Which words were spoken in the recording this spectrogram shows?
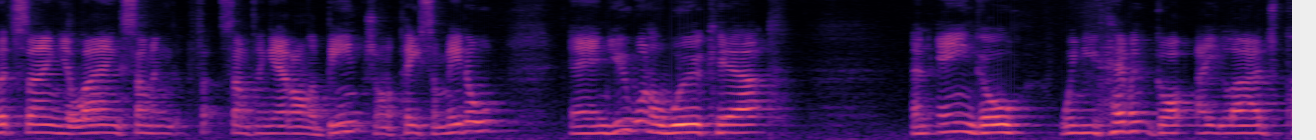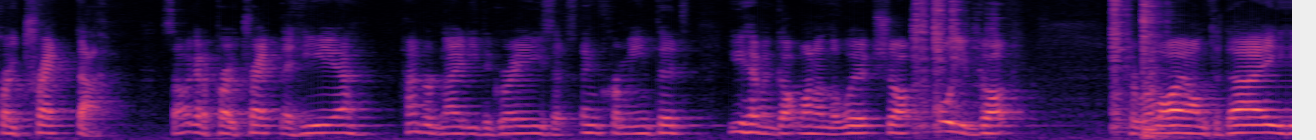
Let's say you're laying something, something out on a bench, on a piece of metal, and you want to work out an angle when you haven't got a large protractor. So I've got a protractor here, 180 degrees, it's incremented. You haven't got one in the workshop. All you've got to rely on today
